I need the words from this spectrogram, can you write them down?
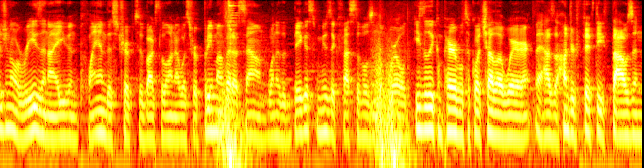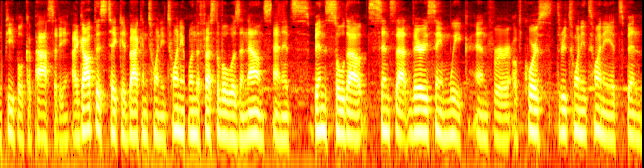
original reason I even planned this trip to Barcelona was for Primavera Sound, one of the biggest music festivals in the world, easily comparable to Coachella, where it has 150,000 people capacity. I got this ticket back in 2020 when the festival was announced, and it's been sold out since that very same week. And for, of course, through 2020, it's been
